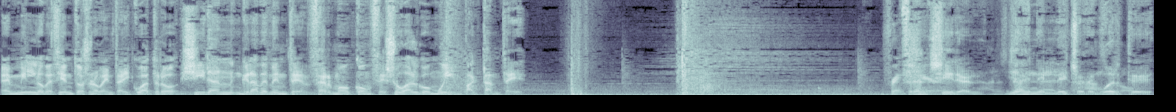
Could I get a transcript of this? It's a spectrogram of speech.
En 1994, Sheeran, gravemente enfermo, confesó algo muy impactante. Frank Sheeran, ya en el lecho de muerte,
